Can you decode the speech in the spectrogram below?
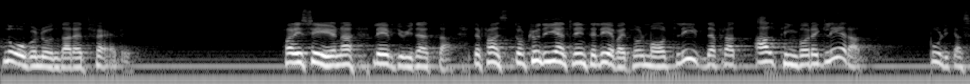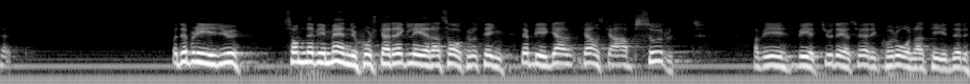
någorlunda rättfärdig. Fariseerna levde ju i detta. Det fanns, de kunde egentligen inte leva ett normalt liv därför att allting var reglerat på olika sätt. Och det blir ju som när vi människor ska reglera saker och ting, det blir ganska absurt. Ja, vi vet ju det, så är det i coronatider.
